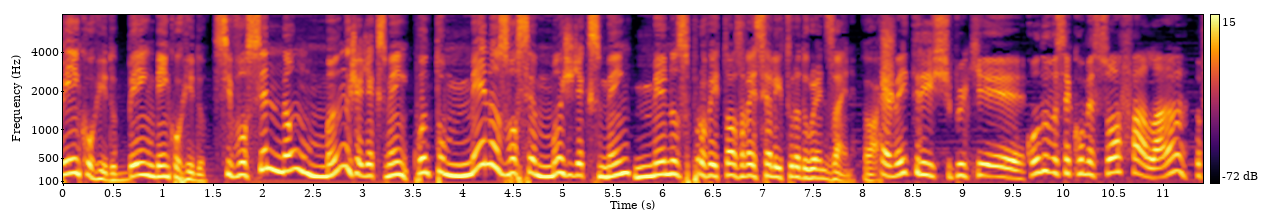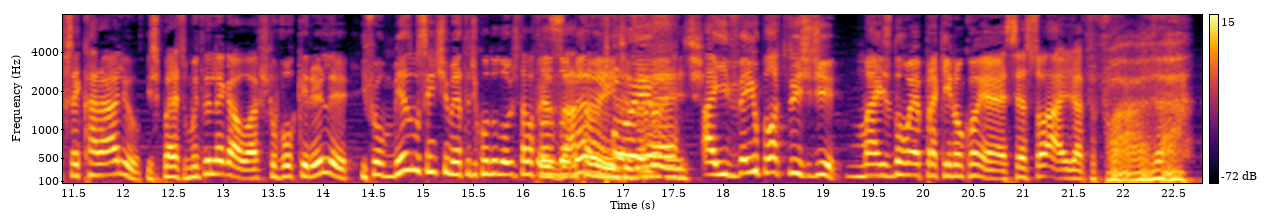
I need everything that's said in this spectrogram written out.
bem corrido, bem, bem corrido. Se você não manja de X-Men, quanto menos você manja de X-Men, menos proveitosa vai ser a leitura do Grand Design, eu acho. É meio triste, porque quando você começou a falar, eu pensei, caralho, isso parece muito legal, acho que eu vou querer ler. E foi o mesmo sentimento de quando o Load tava falando Exatamente, do exatamente. Aí veio o plot twist de, mas não é pra quem não conhece, é só... Aí já...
